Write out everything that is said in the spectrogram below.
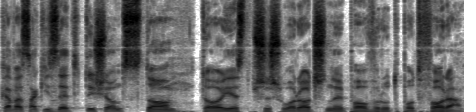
Kawasaki Z1100 to jest przyszłoroczny powrót potwora,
